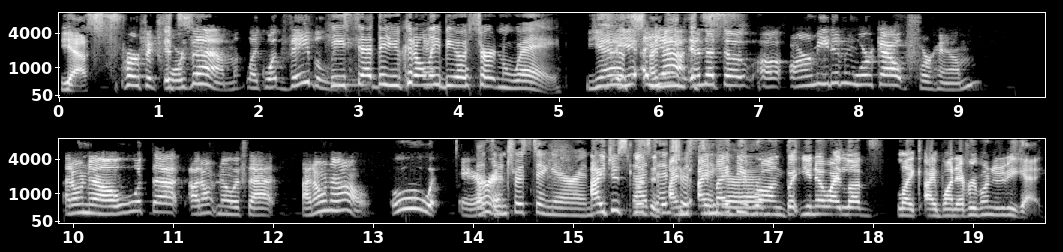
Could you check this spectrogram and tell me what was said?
Yes. Perfect for It's- them, like what they believe. He said that you could only be a certain way. Yes, yeah, I yeah, mean, and that the uh, army didn't work out for him. I don't know what that. I don't know if that. I don't know. Ooh, Erin. That's interesting, Erin. I just That's listen. I interesting, might be wrong, but you know, I love like I want everyone to be gay.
